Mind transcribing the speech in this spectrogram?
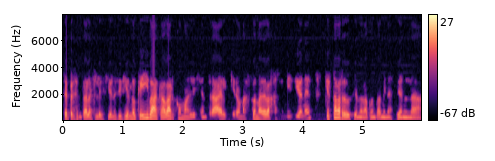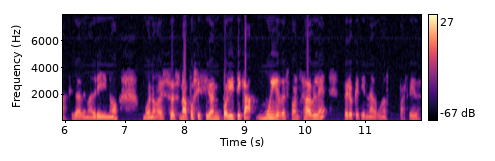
se presentó a las elecciones diciendo que iba a acabar con Madrid Central, que era una zona de bajas emisiones que estaba reduciendo la contaminación en la ciudad de Madrid, ¿no? Bueno, eso es una posición política muy irresponsable, pero que tiene algunos partidos.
